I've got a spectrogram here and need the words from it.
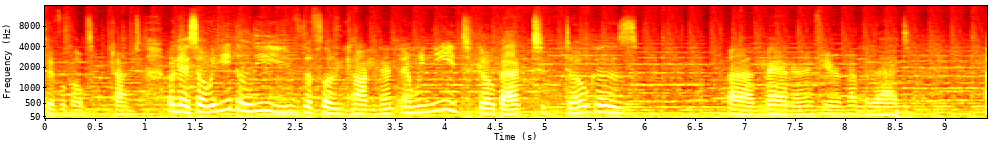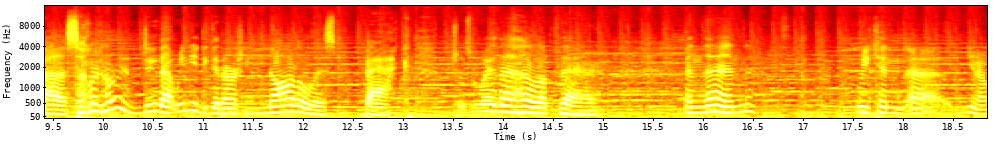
difficult sometimes. Okay, so we need to leave the floating continent, and we need to go back to Doga's uh, manor, if you remember that. Uh, so in order to do that, we need to get our Nautilus back, which is way the hell up there. And then we can, uh, you know,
